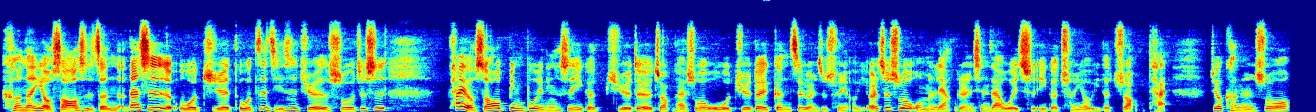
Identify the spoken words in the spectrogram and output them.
可能有时候是真的。但是我觉我自己是觉得说，就是他有时候并不一定是一个绝对的状态，说我绝对跟这个人是纯友谊，而是说我们两个人现在维持一个纯友谊的状态。就可能说，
